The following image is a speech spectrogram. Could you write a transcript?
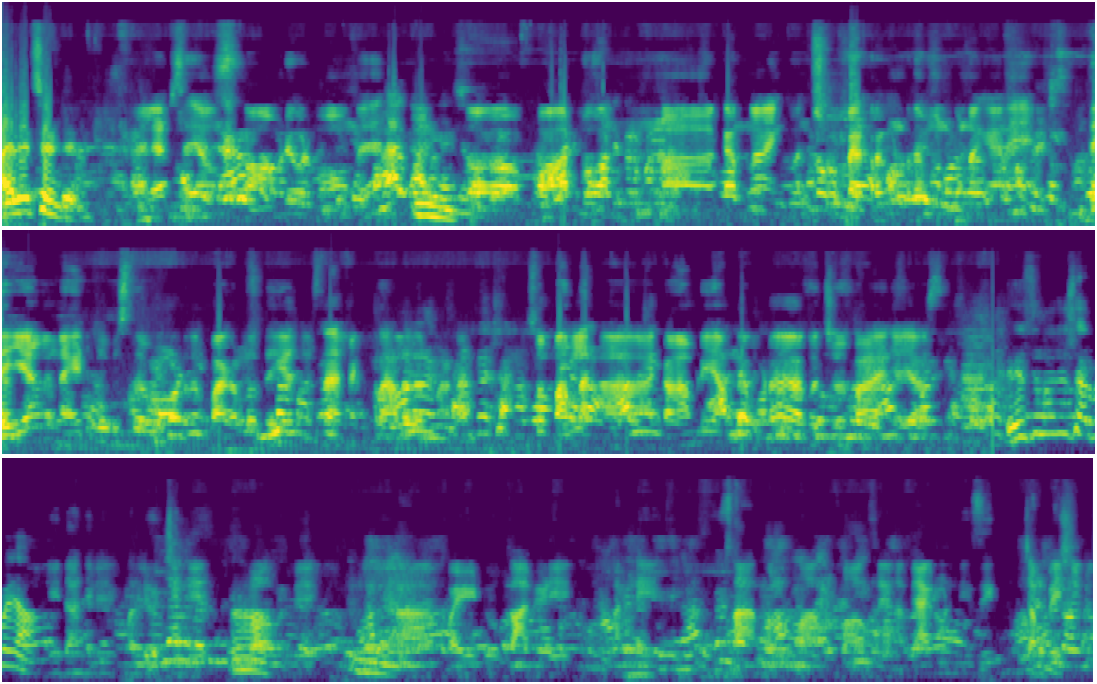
హైలైట్స్ ఏంటి? హైలైట్స్ కామెడీ కూడా బాగుంది. సో పార్ట్ వన్ ఇంకొంచెం బెటర్గా ఉంటుందేమో అనుకున్నాం కానీ దెయ్యాలను నైట్ చూపిస్తే బాగుంటుంది. పగల్లో దెయ్యాలు చూస్తే ఎఫెక్ట్ రాలేదన్నమాట. సో పర్లే ఆ కామెడీ అంతా కూడా కొంచెం బాగా ఎంజాయ్ చేస్తాం ఏం సినిమా చూసారు భయ్య? గీతాంజలి మళ్ళీ వచ్చింది. బాగుంది. ఫైట్ కామెడీ అన్ని సాంగులు మాకు బాగున్నాయి బ్యాక్గ్రౌండ్ మ్యూజిక్ చంపేసింది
